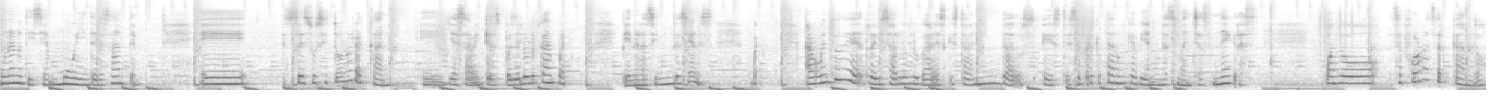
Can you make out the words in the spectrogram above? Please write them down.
una noticia muy interesante. Eh, se suscitó un huracán y ya saben que después del huracán, bueno, vienen las inundaciones. Al momento de revisar los lugares que estaban inundados, este, se percataron que habían unas manchas negras. Cuando se fueron acercando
